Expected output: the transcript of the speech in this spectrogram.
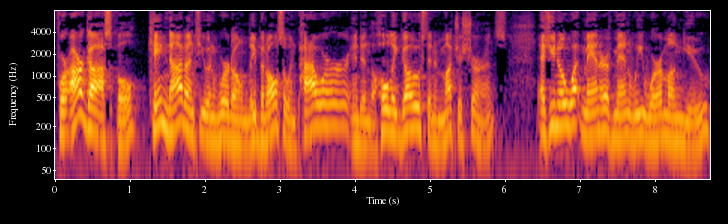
For our gospel came not unto you in word only, but also in power and in the Holy Ghost and in much assurance, as you know what manner of men we were among you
